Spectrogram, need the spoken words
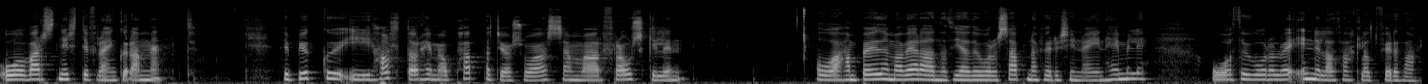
og var snirtifræðingur að ment. Þau byggu í hálft ár heima á pappa Joshua sem var fráskilinn og hann bauðum að vera þarna því að þau voru að sapna fyrir sínu eigin heimili og þau voru alveg innilega þakklátt fyrir það.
